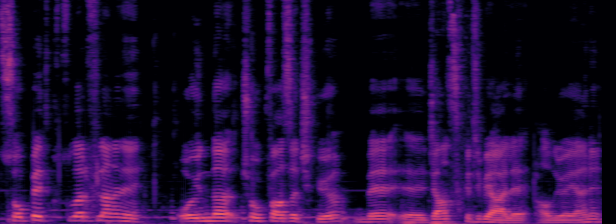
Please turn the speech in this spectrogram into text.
sohbet kutuları falan hani oyunda çok fazla çıkıyor ve e, can sıkıcı bir hale alıyor yani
